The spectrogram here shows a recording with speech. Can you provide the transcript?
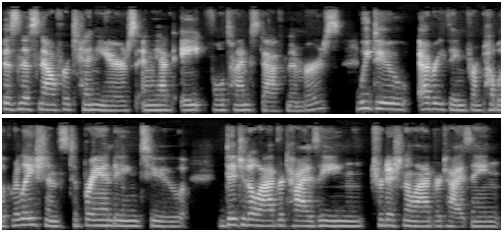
business now for 10 years and we have eight full time staff members. We do everything from public relations to branding to digital advertising, traditional advertising,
